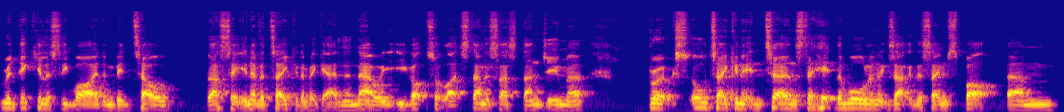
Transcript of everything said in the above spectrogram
ridiculously wide and been told that's it, you're never taking him again. And now you got sort of like Stanislas Danjuma, Brooks, all taking it in turns to hit the wall in exactly the same spot. Um,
